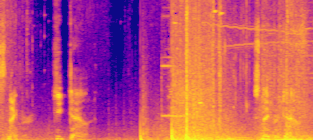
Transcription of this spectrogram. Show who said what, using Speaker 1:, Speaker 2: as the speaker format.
Speaker 1: Sniper, keep down. Sniper down.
